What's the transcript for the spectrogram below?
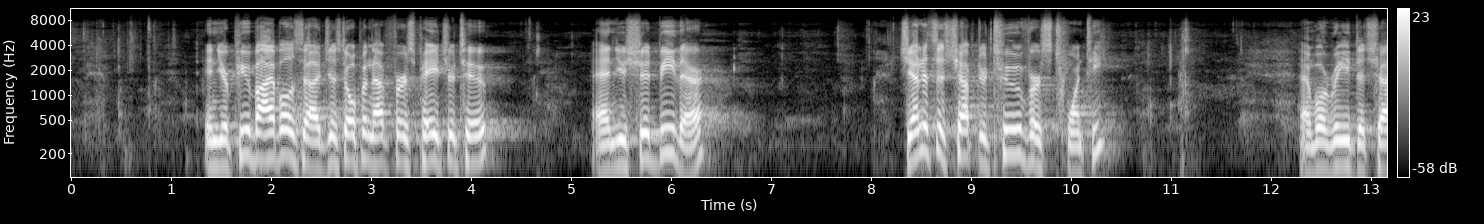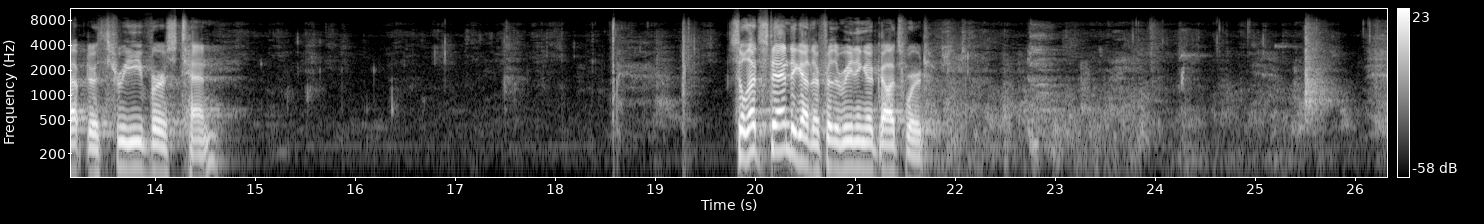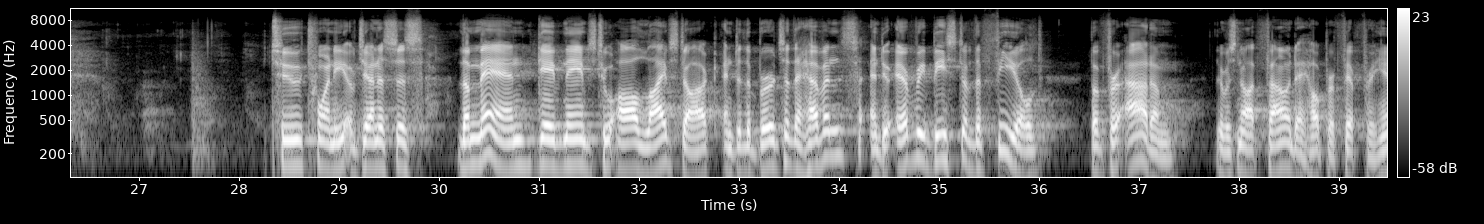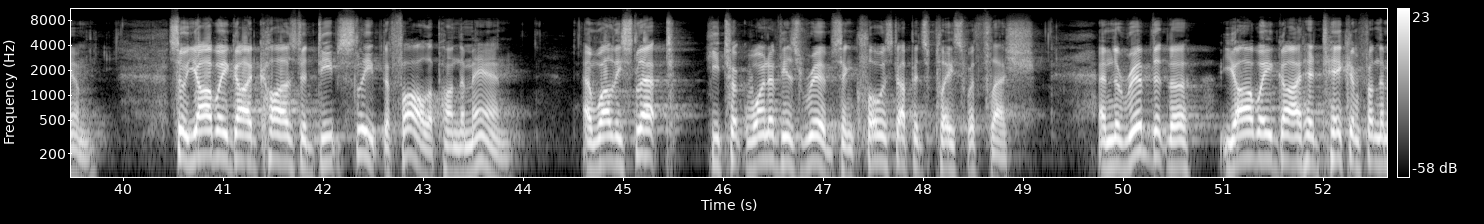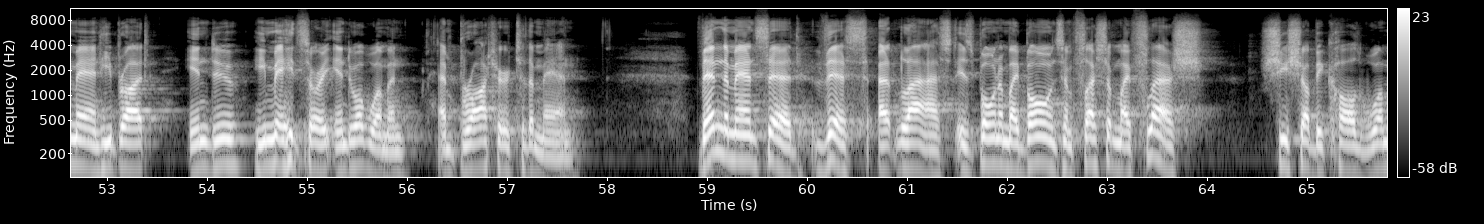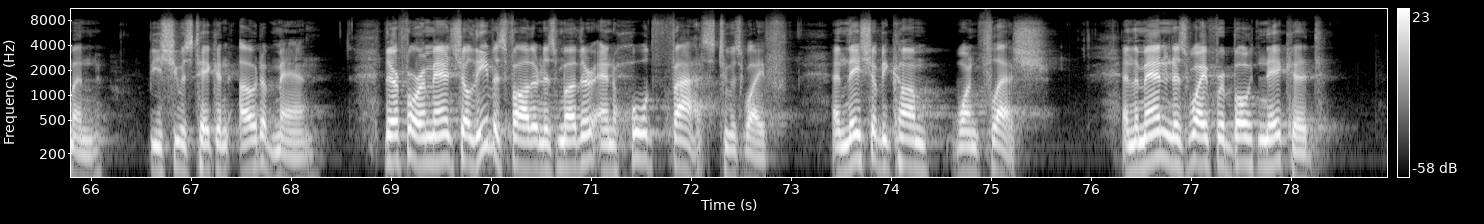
In your Pew Bibles, uh, just open that first page or two, and you should be there. Genesis chapter 2, verse 20. And we'll read to chapter 3, verse 10. So let's stand together for the reading of God's word. Two twenty of Genesis. The man gave names to all livestock and to the birds of the heavens and to every beast of the field, but for Adam there was not found a helper fit for him. So Yahweh God caused a deep sleep to fall upon the man. And while he slept, he took one of his ribs and closed up its place with flesh. And the rib that the Yahweh God had taken from the man, he brought into, he made, sorry, into a woman and brought her to the man. Then the man said, This at last is bone of my bones and flesh of my flesh. She shall be called woman, because she was taken out of man. Therefore, a man shall leave his father and his mother and hold fast to his wife, and they shall become one flesh. And the man and his wife were both naked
